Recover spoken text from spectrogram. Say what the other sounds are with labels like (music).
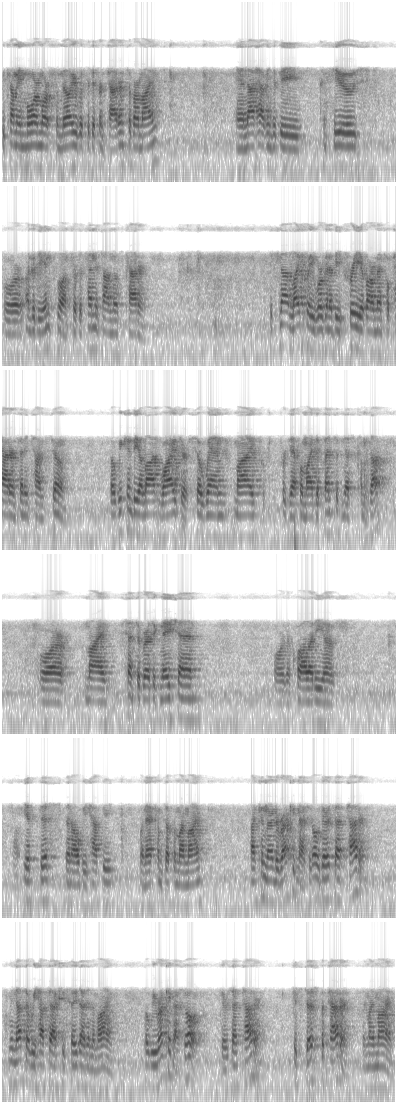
becoming more and more familiar with the different patterns of our minds and not having to be confused or under the influence or dependent on those patterns. It's not likely we're going to be free of our mental patterns anytime soon, but we can be a lot wiser. So when my, for example, my defensiveness comes up, or my sense of resignation, or the quality of if this, then I'll be happy. When that comes up in my mind, I can learn to recognize it. Oh, there's that pattern. I mean, not that we have to actually say that in the mind, but we recognize, oh, there's that pattern. It's just the pattern in my mind.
